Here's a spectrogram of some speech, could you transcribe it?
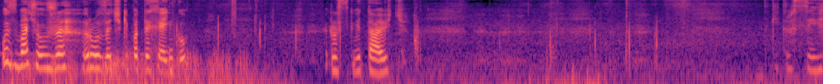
Ось бачу вже розочки потихеньку розквітають. Красиві.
